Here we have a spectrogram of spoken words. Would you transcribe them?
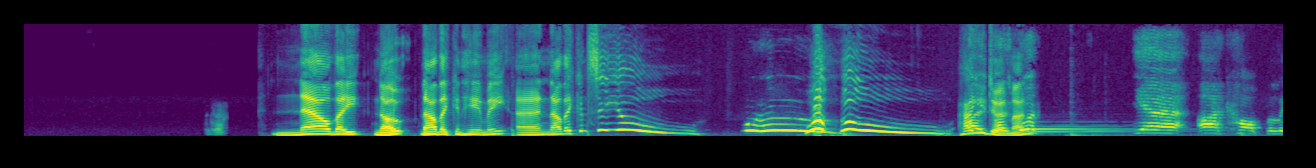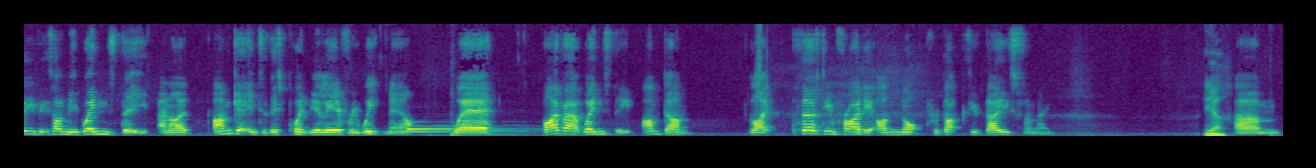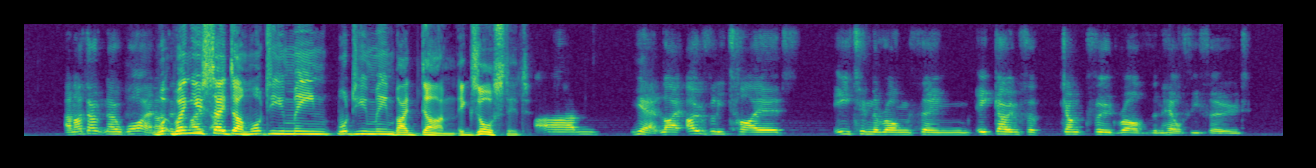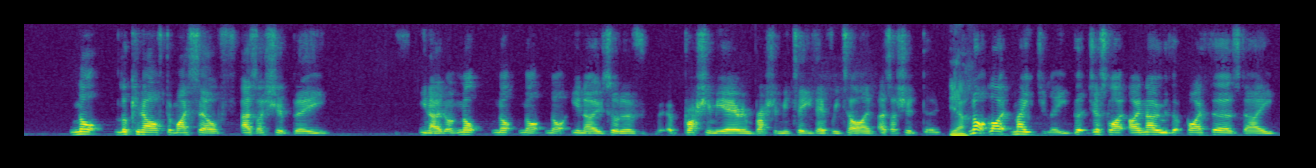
Okay. Now they no. Now they can hear me, and now they can see you. Woohoo! Woohoo! How you doing, man? Yeah, I can't believe it's only Wednesday, and I I'm getting to this point nearly every week now, where by about Wednesday I'm done. Like Thursday and Friday are not productive days for me, Yeah. um, and I don't know why. Don't- When I- you say I- done, what do you mean? What do you mean by done? Exhausted? Um, yeah, like overly tired, eating the wrong thing, eat going for junk food rather than healthy food, not looking after myself as I should be. You know, not not not not you know, sort of brushing my hair and brushing my teeth every time as I should do. Yeah. Not like majorly, but just like I know that by Thursday,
